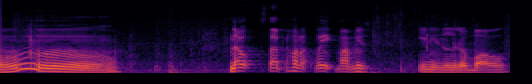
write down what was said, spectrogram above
Ooh. No, stop. Hold on. Wait, mom. You you need little balls.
